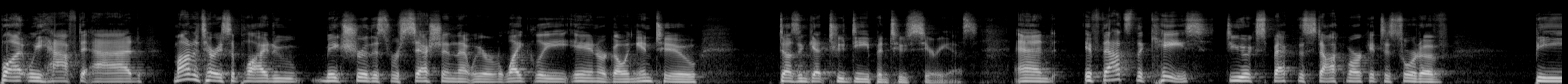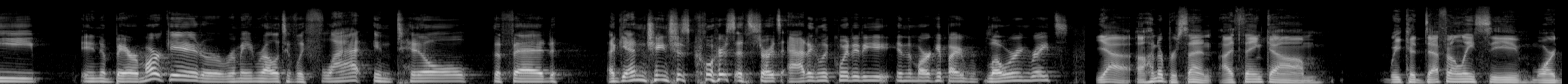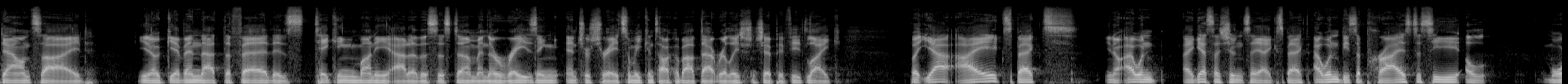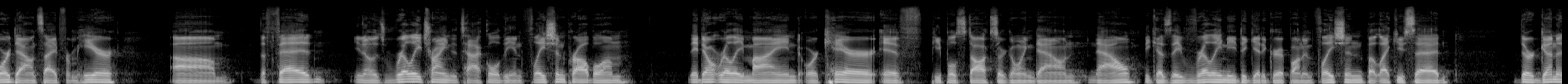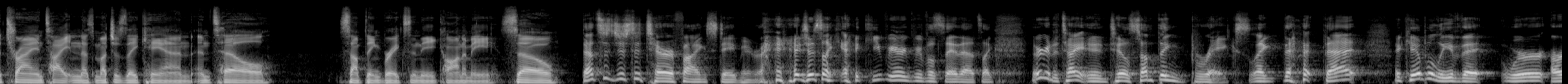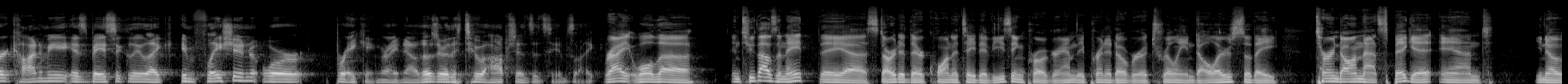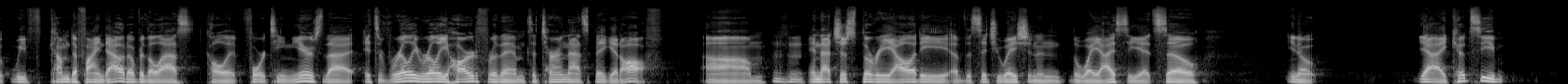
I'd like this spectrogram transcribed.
but we have to add monetary supply to make sure this recession that we are likely in or going into doesn't get too deep and too serious. And if that's the case, do you expect the stock market to sort of be in a bear market or remain relatively flat until the Fed again changes course and starts adding liquidity in the market by lowering rates? Yeah, 100%. I think um, we could definitely see more downside, you know, given that the Fed is taking money out of the system and they're raising interest rates. And we can talk about that relationship if you'd like. But yeah, I expect, you know, I wouldn't, I guess I shouldn't say I expect, I wouldn't be surprised to see a, more downside from here. Um, the Fed, you know, is really trying to tackle the inflation problem. They don't really mind or care if people's stocks are going down now because they really need to get a grip on inflation. But like you said, they're going to try and tighten as much as they can until something breaks in the economy. So that's just a terrifying statement, right? I just like I keep hearing people say that. It's like they're going to tighten until something breaks. Like that that I can't believe that we're our economy is basically like inflation or breaking right now. Those are the two options. It seems like. Right. Well, the in 2008 they uh, started their quantitative easing program. They printed over a trillion dollars, so they turned on that spigot and you know, we've come to find out over the last, call it 14 years, that it's really, really hard for them to turn that spigot off. Um, mm-hmm. And that's just the reality of the situation and the way I see it. So, you know, yeah, I could see,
